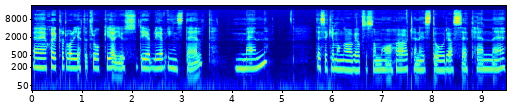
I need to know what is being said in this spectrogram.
Eh, självklart var det jättetråkigt, att just det blev inställt. Men det är säkert många av er också som har hört hennes historia och sett henne.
